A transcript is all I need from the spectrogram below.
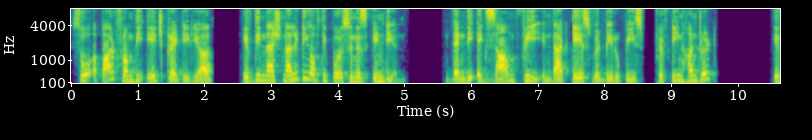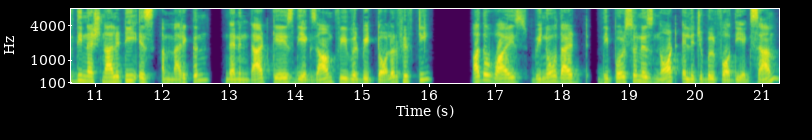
So apart from the age criteria, if the nationality of the person is Indian, then the exam fee in that case will be rupees 1500 if the nationality is American, then in that case the exam fee will be $50. Otherwise, we know that the person is not eligible for the exam.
